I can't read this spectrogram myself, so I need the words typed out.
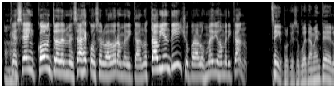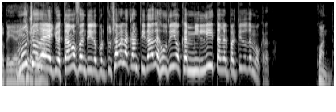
Ajá. Que sea en contra del mensaje conservador americano, está bien dicho para los medios americanos. Sí, porque supuestamente lo que ella dice... Muchos de ellos están ofendidos, pero tú sabes la cantidad de judíos que militan en el Partido Demócrata. ¿Cuándo?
